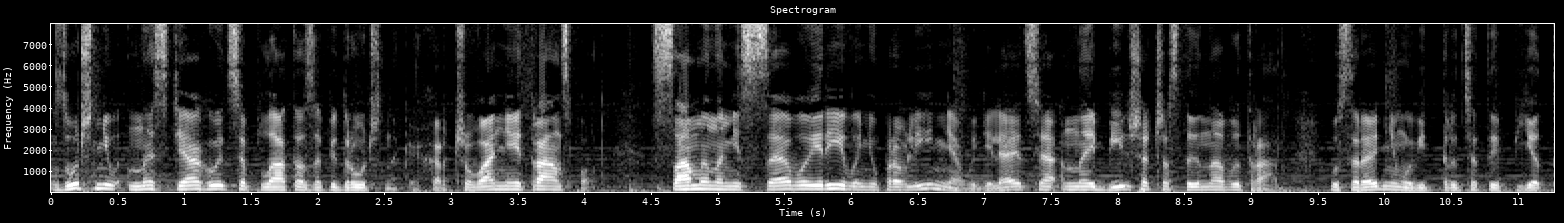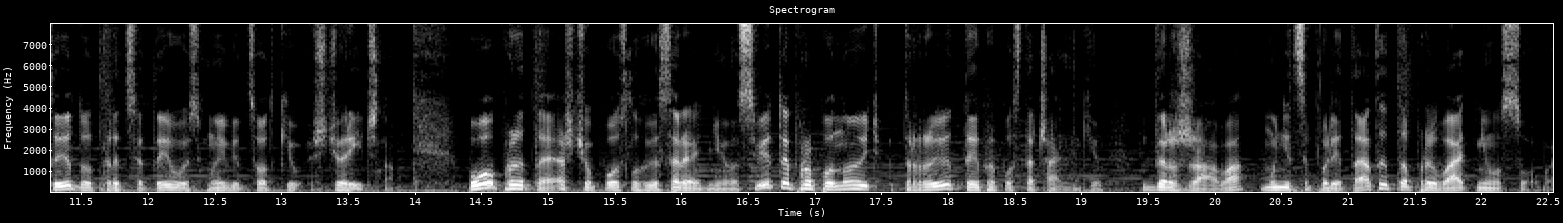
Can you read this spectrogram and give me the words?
З учнів не стягується плата за підручники, харчування і транспорт. Саме на місцевий рівень управління виділяється найбільша частина витрат у середньому від 35 до 38% щорічно. Попри те, що послуги середньої освіти пропонують три типи постачальників: держава, муніципалітети та приватні особи.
